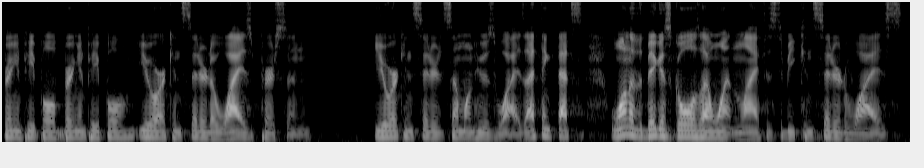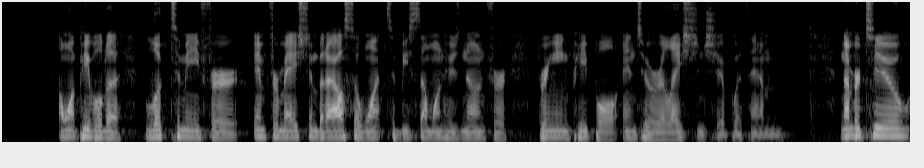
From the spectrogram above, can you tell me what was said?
bringing people, bringing people, you are considered a wise person. You are considered someone who is wise. I think that's one of the biggest goals I want in life is to be considered wise. I want people to look to me for information, but I also want to be someone who's known for bringing people into a relationship with him. Number two,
